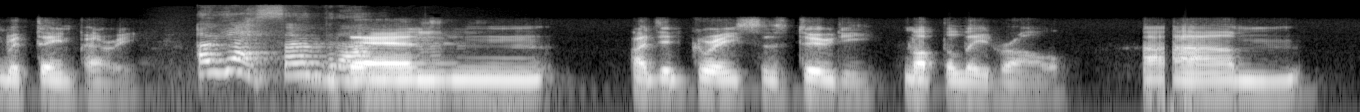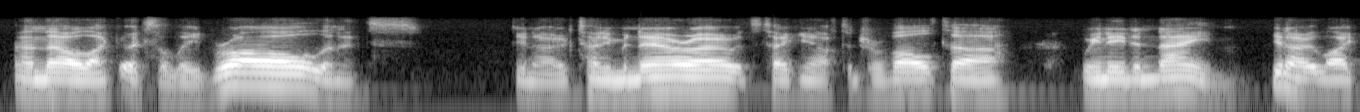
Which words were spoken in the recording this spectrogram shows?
with Dein Perry. Oh yes, I remember that. Then I did Grease as Doody, not the lead role. Um, and they were like, it's a lead role and it's, you know, Tony Manero, it's taking after Travolta. We need a name, you know, like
